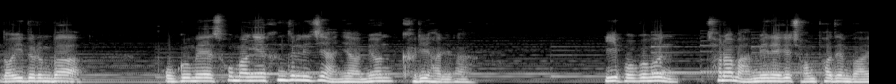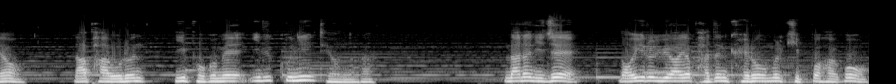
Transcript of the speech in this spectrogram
너희 들은 바 복음의 소망에 흔들리지 아니하면 그리하리라. 이 복음은 천하 만민에게 전파된 바요 나 바울은 이 복음의 일꾼이 되었노라. 나는 이제 너희를 위하여 받은 괴로움을 기뻐하고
